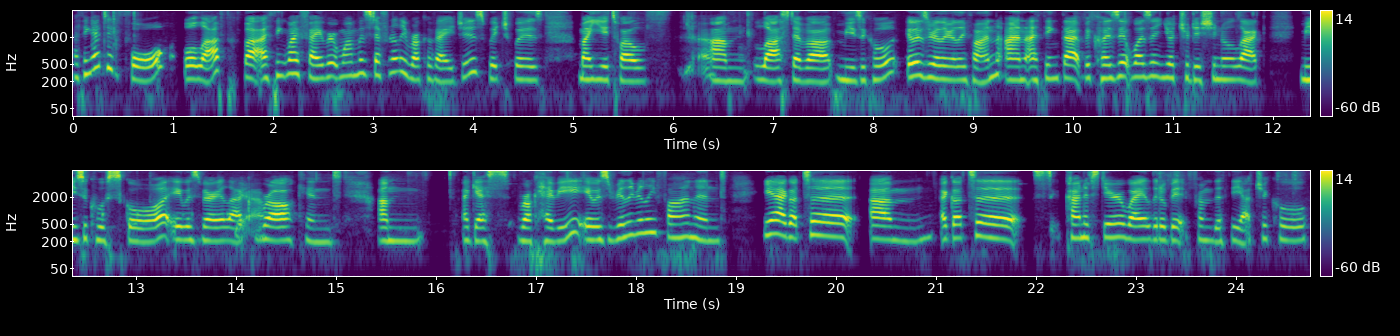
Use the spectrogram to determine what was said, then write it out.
I think I did four all up, but I think my favorite one was definitely Rock of Ages, which was my year 12 Yeah. um, last ever musical. It was really, really fun. And I think that because it wasn't your traditional like musical score, it was very like Yeah. rock and um, I guess rock heavy. It was really, really fun. And yeah, I got to um, I got to kind of steer away a little bit from the theatrical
